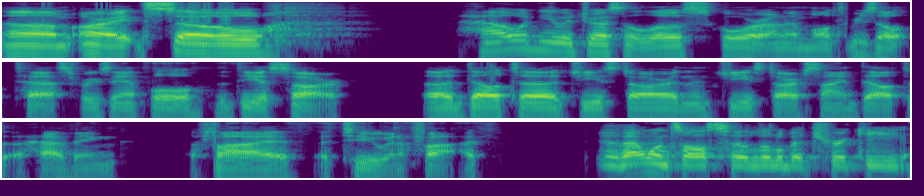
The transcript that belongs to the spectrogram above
Um, all right, so how would you address a low score on a multi-result test? For example, the DSR, uh, delta, G star, and then G star sine delta having a five, a two, and a five. Yeah, that one's also a little bit tricky,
